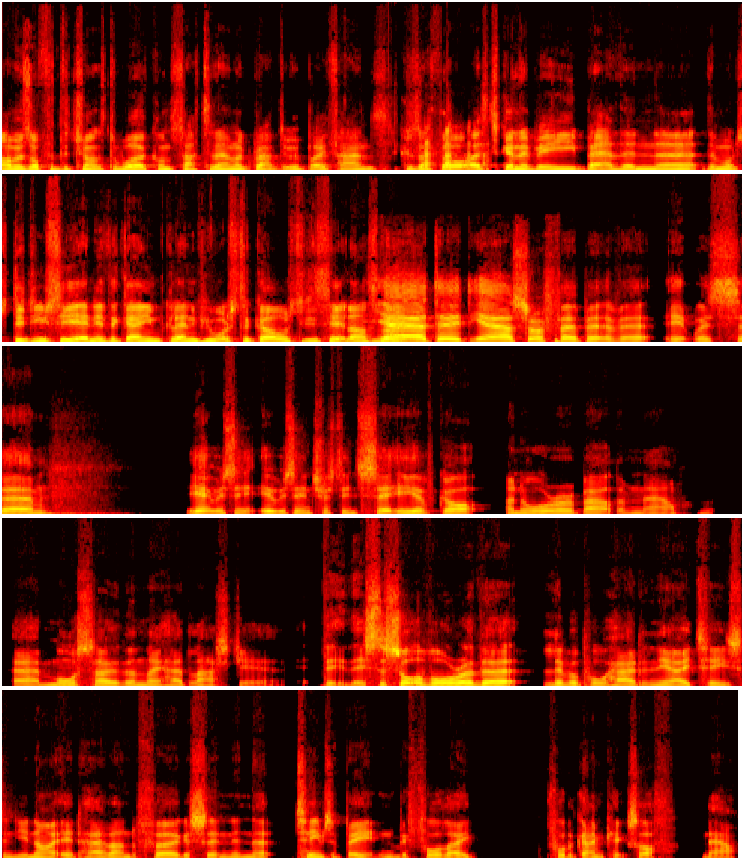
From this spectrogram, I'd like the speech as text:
I was offered the chance to work on Saturday, and I grabbed it with both hands because I thought it's going to be better than uh, than watch. Did you see any of the game, Glenn? If you watched the goals? Did you see it last yeah, night? Yeah, I did. Yeah, I saw a fair bit of it. It was, um, yeah, it was. It was interesting. City have got an aura about them now, uh, more so than they had last year. It's the sort of aura that Liverpool had in the 80s and United had under Ferguson, in that teams are beaten before they before the game kicks off now.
